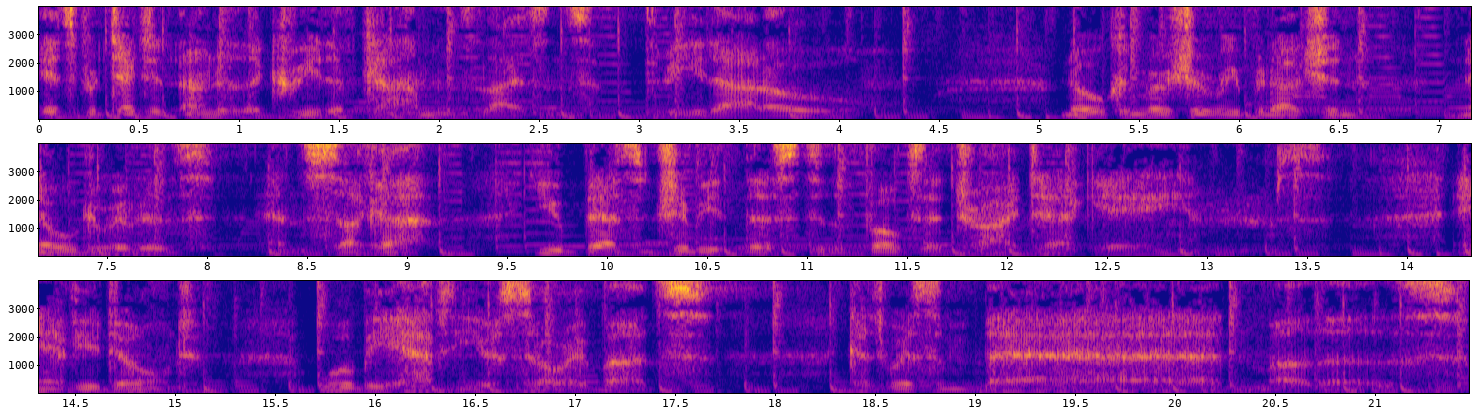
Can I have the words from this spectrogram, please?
It's protected under the Creative Commons License 3.0. No commercial reproduction, no derivatives, and sucker, you best attribute this to the folks at TriTech Games. And if you don't, we'll be after your sorry butts, cause we're some bad mothers.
